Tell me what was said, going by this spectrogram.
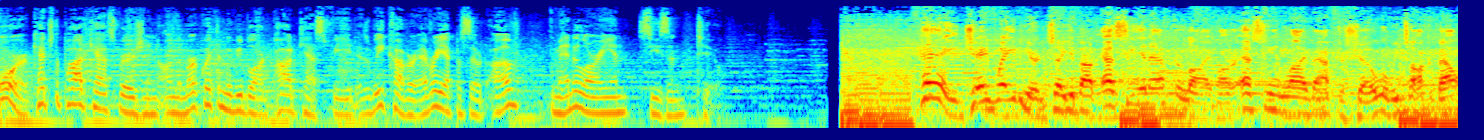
or catch the podcast version on the Merc with the Movie Blog podcast feed as we cover every episode of The Mandalorian season two. Hey, Jay Wade here to tell you about SEN Afterlive, our SEN Live After Show, where we talk about,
